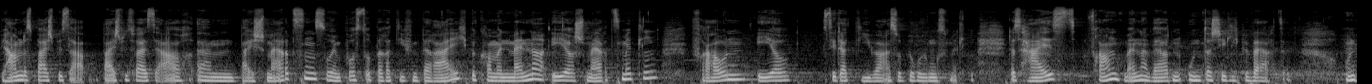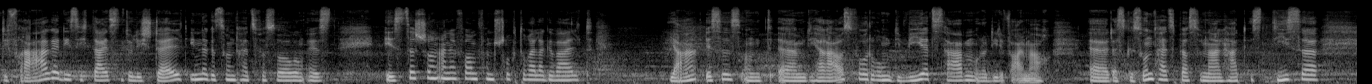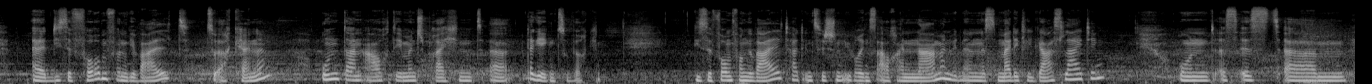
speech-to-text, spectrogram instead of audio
Wir haben das beispielsweise auch ähm, bei Schmerzen, so im postoperativen Bereich, bekommen Männer eher Schmerzmittel, Frauen eher Sedativa, also Beruhigungsmittel. Das heißt, Frauen und Männer werden unterschiedlich bewertet. Und die Frage, die sich da jetzt natürlich stellt in der Gesundheitsversorgung ist, ist das schon eine Form von struktureller Gewalt? Ja, ist es. Und ähm, die Herausforderung, die wir jetzt haben oder die vor allem auch äh, das Gesundheitspersonal hat, ist diese diese Form von Gewalt zu erkennen und dann auch dementsprechend äh, dagegen zu wirken. Diese Form von Gewalt hat inzwischen übrigens auch einen Namen. Wir nennen es Medical Gaslighting. Und es ist ähm,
